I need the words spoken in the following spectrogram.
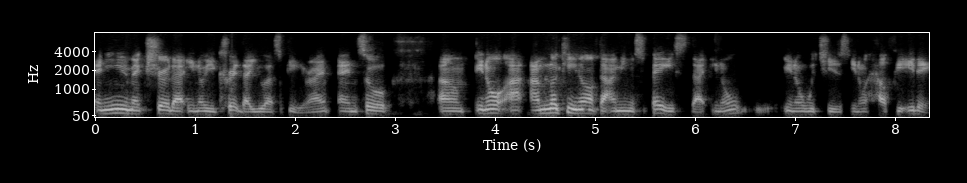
and you need to make sure that you know you create that USP, right? And so um, you know, I, am lucky enough that I'm in a space that you know, you know, which is you know healthy eating,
